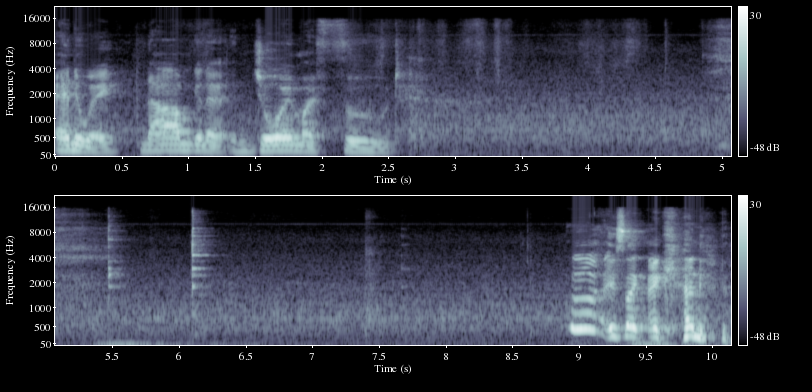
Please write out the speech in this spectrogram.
anyway, now I'm gonna enjoy my food. Ah, It's like I can't. Even,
